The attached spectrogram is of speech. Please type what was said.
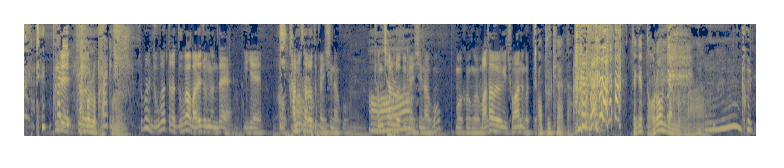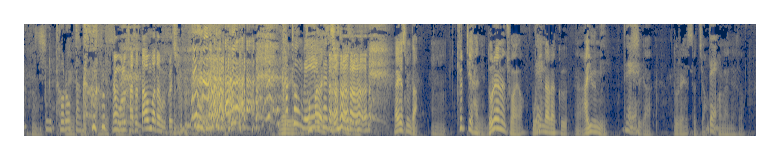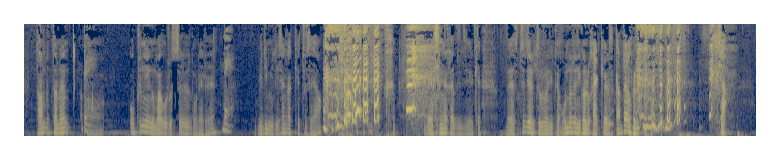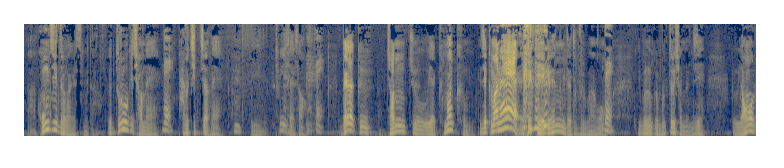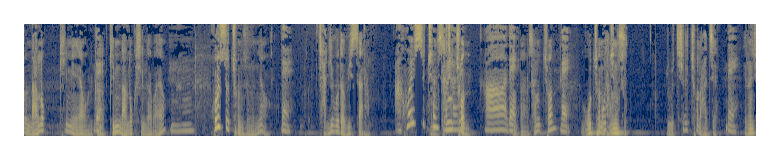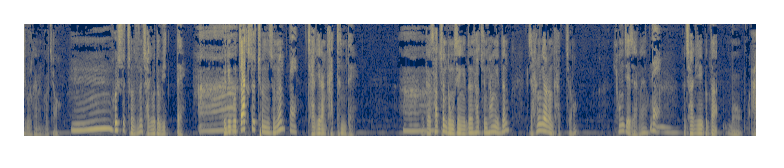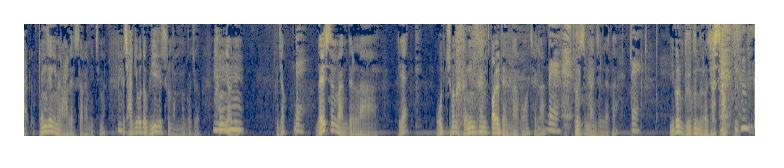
이렇게 딴그 걸로 탈의. 바꾸는. 저번에 누구였더라 누가 말해줬는데 이게 뭐 간호사로도 변신하고 음. 어. 경찰로도 변신하고 뭐 그런 거 마사오 형이 좋아하는 것들. 어 불쾌하다. 되게 더러운 장르구나. 음, 뭐 더럽다고. 알겠습니다. 알겠습니다. 형 오늘 가서 다운 받아 볼 거죠. 네, 카톡 메일까지. 알겠습니다. 음, 큐티 하니 노래는 좋아요. 우리나라 그 어, 아유미 네. 씨가 노래했었죠. 네. 권한에서 다음부터는 네. 어, 오프닝 음악으로 쓸 노래를 네. 미리미리 생각해 두세요. 내가 생각하든지 이렇게 내가 스튜디오를 들어오니까 오늘은 이걸로 갈게요. 그래서 깜짝 놀랐어요. 자, 아, 공지 들어가겠습니다. 그 들어오기 전에 네. 바로 직전에 이 트윗에서 네. 내가 그 전주에 그만큼 이제 그만해 이렇게 얘기를 했는데도 불구하고 네. 이분은 그걸 못 들으셨는지 그 영어로 나녹킴이에요. 그러니까 네. 김나녹 씨인가 봐요. 홀수 촌수는요. 네. 자기보다 윗사람. 아, 홀수촌 삼촌. 아, 네. 봐봐요. 삼촌, 네. 오촌 오촌. 당숙, 그리고 칠촌 아재. 네. 이런 식으로 가는 거죠. 음. 홀수 촌수는 자기보다 윗대. 아. 그리고 짝수 촌수는 네. 자기랑 같은 대. 아. 그러니까 사촌 동생이든 사촌 형이든 이제 학렬은 같죠. 형제잖아요. 네. 그 자기보다 뭐 아- 동생이면 아랫 사람이지만 그 자기보다 위일 수는 없는 거죠. 학렬이 음. 그죠? 네. 넬슨 만델라의 오촌 동생 뻘 된다고 제가 네. 존슨 만질레가 네. 이걸 물고 늘어져서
